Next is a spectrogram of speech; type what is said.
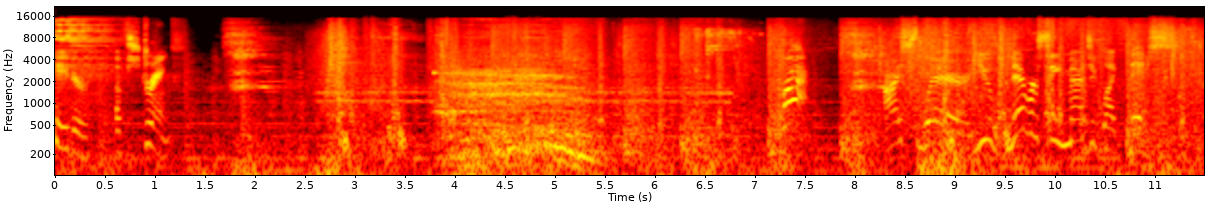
Indicator of strength. Ha! I swear, you've never seen magic like this.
